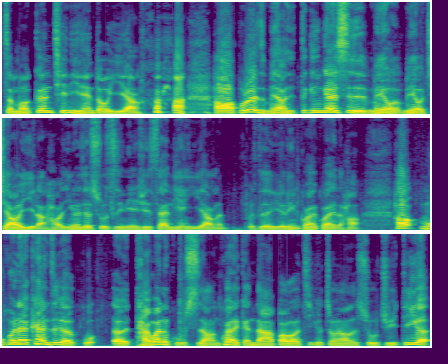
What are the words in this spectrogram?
怎么跟前几天都一样？哈 哈好，不论怎么样，这个应该是没有没有交易了。好，因为这数字连续三天一样了，不是有点怪怪的哈。好，我们回来看这个国呃台湾的股市啊，很快跟大家报告几个重要的数据。第一个，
